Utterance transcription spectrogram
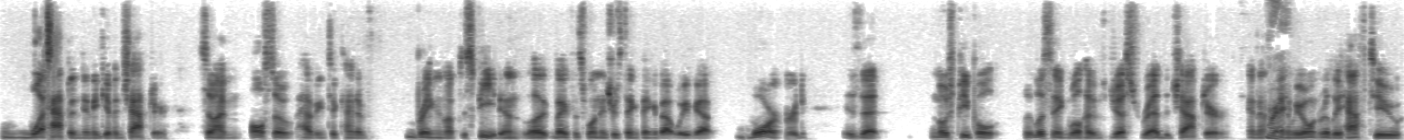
what happened in a given chapter. So I'm also having to kind of bring them up to speed. And like, like this one interesting thing about we've got Ward is that most people listening will have just read the chapter and, Right. and we won't really have to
